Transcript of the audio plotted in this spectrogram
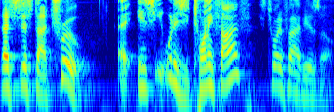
That's just not true. Uh, is he? What is he? Twenty five? He's 25 years old.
